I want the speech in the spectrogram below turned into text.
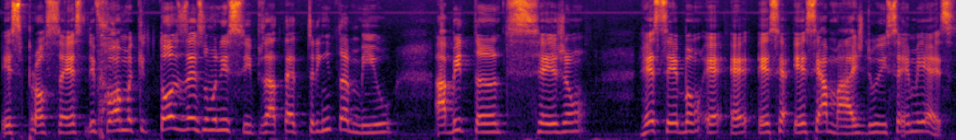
esse processo, de forma que todos esses municípios, até 30 mil habitantes, sejam recebam é, é, esse, esse a mais do ICMS.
